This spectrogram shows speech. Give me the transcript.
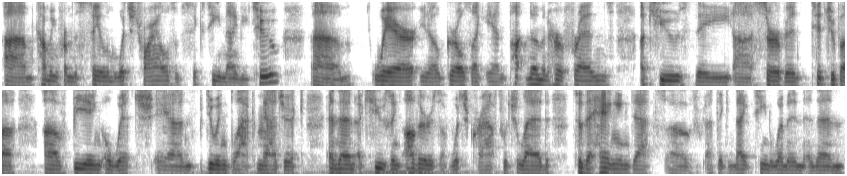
um, coming from the Salem witch trials of 1692. Um, where you know girls like Ann Putnam and her friends accused the uh, servant Tituba of being a witch and doing black magic, and then accusing others of witchcraft, which led to the hanging deaths of I think 19 women and then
